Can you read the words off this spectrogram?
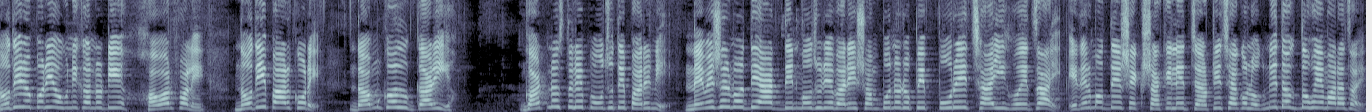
নদীর ওপরই অগ্নিকাণ্ডটি হওয়ার ফলে নদী পার করে দমকল গাড়ি ঘটনাস্থলে পৌঁছতে পারেনি। নেমেষের মধ্যে আট দিন মজুরি বাড়ি সম্পূর্ণরূপে পুড়ে ছাই হয়ে যায়। এদের মধ্যে শেখ শাকিলের চারটি ছাগল অগ্নিদগ্ধ হয়ে মারা যায়।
